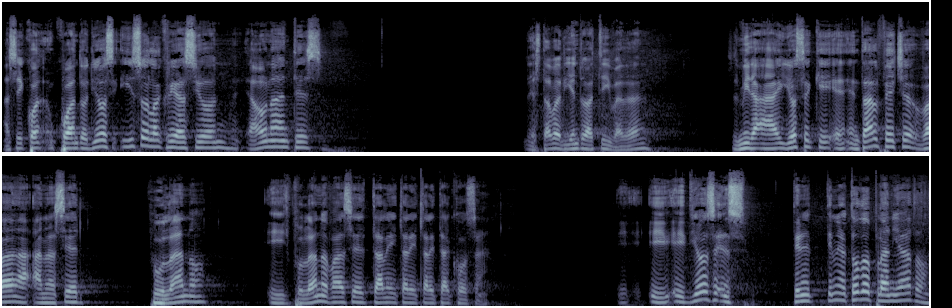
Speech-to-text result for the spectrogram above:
Así cuando Dios hizo la creación, aún antes, estaba viendo a ti, ¿verdad? Mira, yo sé que en, tal fecha va a, nacer fulano y fulano va a hacer tal y tal y tal y tal cosa. Y, Dios tiene, todo planeado.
